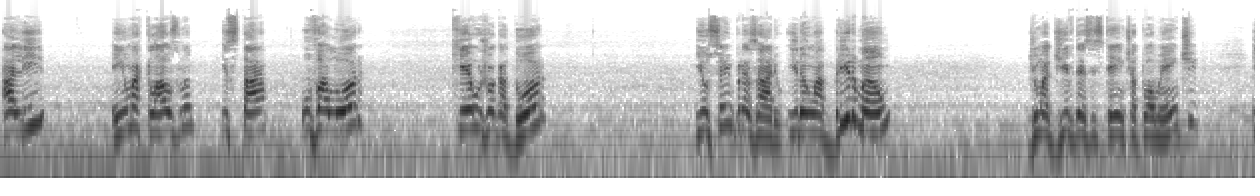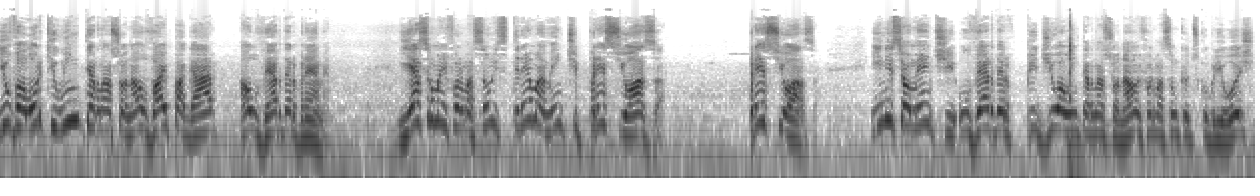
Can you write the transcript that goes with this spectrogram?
ali, em uma cláusula, está o valor que o jogador e o seu empresário irão abrir mão de uma dívida existente atualmente e o valor que o Internacional vai pagar ao Werder Bremen. E essa é uma informação extremamente preciosa. Preciosa. Inicialmente, o Werder pediu ao Internacional, informação que eu descobri hoje,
